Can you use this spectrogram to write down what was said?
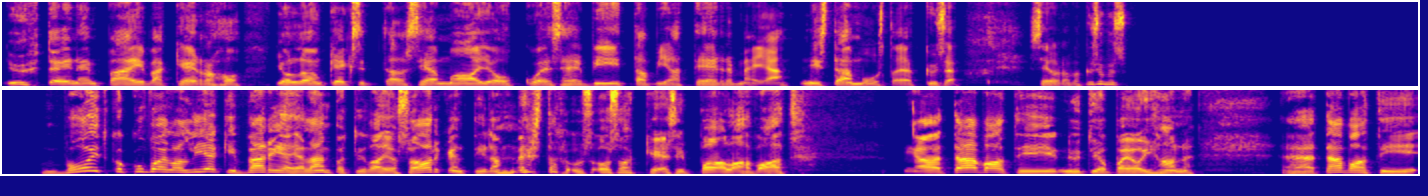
yhteinen päiväkerho, jolle on keksitty tällaisia maajoukkueeseen viittavia termejä. Mistään muusta ei ole kyse. Seuraava kysymys. Voitko kuvailla liekin väriä ja lämpötilaa, jossa Argentiinan mestaruusosakkeesi palavat? Tämä vaatii nyt jopa jo ihan, tämä vaatii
